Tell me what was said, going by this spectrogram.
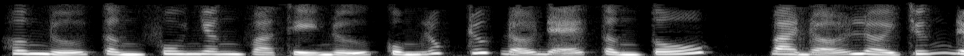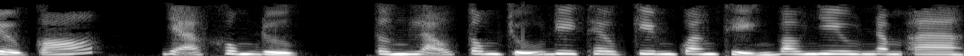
hơn nữa Tần Phu Nhân và thị nữ cùng lúc trước đỡ đẻ Tần Tố, bà đỡ lời chứng đều có, giả không được, Tần Lão Tông Chủ đi theo Kim Quan Thiện bao nhiêu năm a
